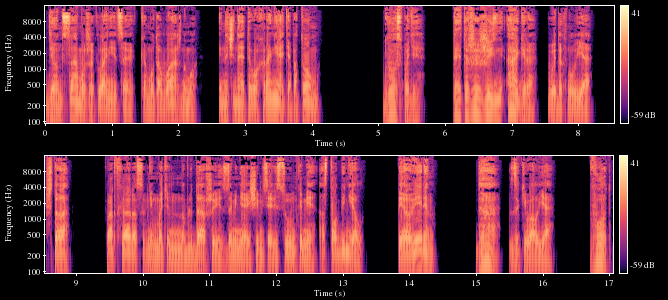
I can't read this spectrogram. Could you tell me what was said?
где он сам уже кланяется кому-то важному и начинает его охранять, а потом... «Господи, да это же жизнь Агера!» — выдохнул я. «Что?» Фартхарас, внимательно наблюдавший за меняющимися рисунками, остолбенел. «Ты уверен?» «Да», — закивал я. Вот,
